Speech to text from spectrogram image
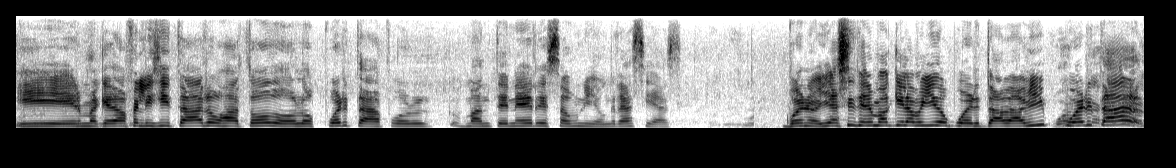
y me queda felicitaros a todos los puertas por mantener esa unión. Gracias. Bueno, ya sí tenemos aquí el apellido Puerta. David Puerta.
